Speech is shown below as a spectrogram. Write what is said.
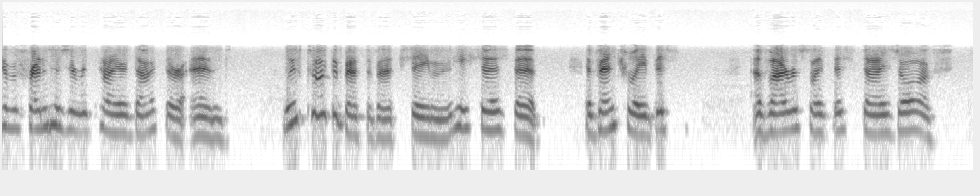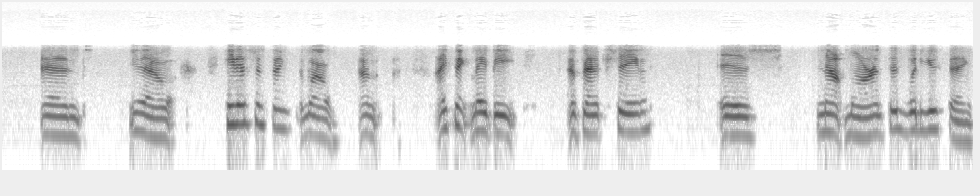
have a friend who's a retired doctor, and we've talked about the vaccine. He says that eventually this a virus like this dies off, and you know he doesn't think. Well, um, I think maybe a vaccine is not warranted. What do you think?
